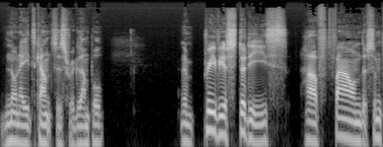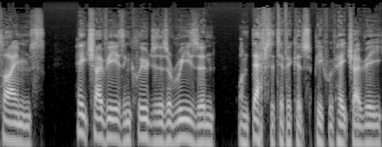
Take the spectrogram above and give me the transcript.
non AIDS cancers, for example. The previous studies have found that sometimes HIV is included as a reason on death certificates of people with HIV,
